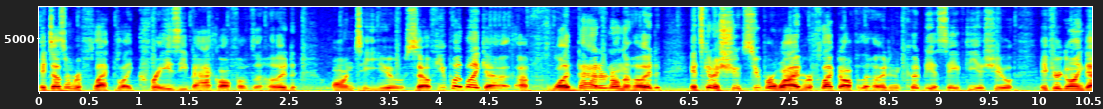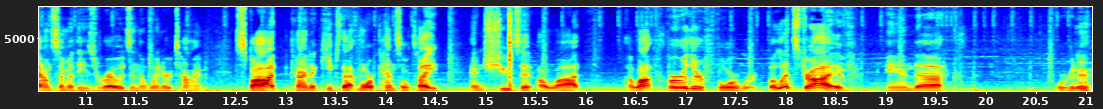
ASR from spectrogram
it doesn't reflect like crazy back off of the hood onto you. So if you put like a, a flood pattern on the hood, it's gonna shoot super wide, reflect off of the hood, and it could be a safety issue if you're going down some of these roads in the winter time. Spot kind of keeps that more pencil tight and shoots it a lot, a lot further forward. But let's drive and uh, we're gonna,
